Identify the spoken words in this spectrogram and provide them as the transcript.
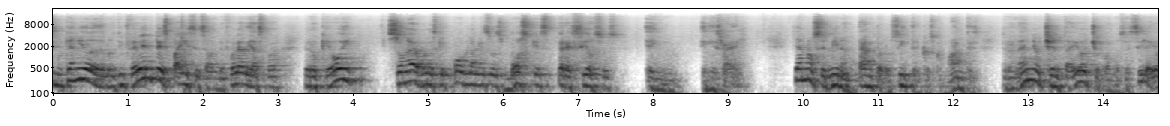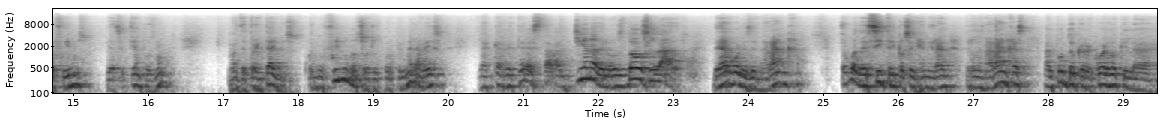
sino que han ido de los diferentes países a donde fue la diáspora, pero que hoy son árboles que poblan esos bosques preciosos en, en Israel. Ya no se miran tanto los cítricos como antes, pero en el año 88, cuando Cecilia y yo fuimos, y hace tiempos, ¿no? Más de 30 años, cuando fuimos nosotros por primera vez, la carretera estaba llena de los dos lados de árboles de naranja, de cítricos en general, pero de naranjas, al punto que recuerdo que la,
